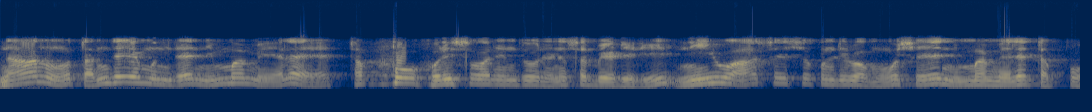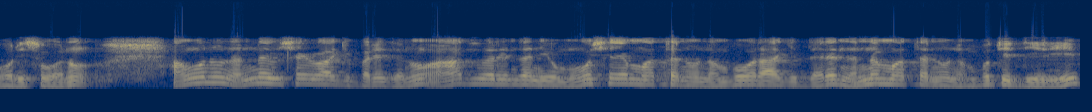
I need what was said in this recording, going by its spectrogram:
ನಾನು ತಂದೆಯ ಮುಂದೆ ನಿಮ್ಮ ಮೇಲೆ ತಪ್ಪು ಹೊರಿಸುವನೆಂದು ನೆನೆಸಬೇಡಿರಿ. ನೀವು ಆಶ್ರಯಿಸಿಕೊಂಡಿರುವ ಮೋಶೆ ನಿಮ್ಮ ಮೇಲೆ ತಪ್ಪು ಹೊರಿಸುವನು. ಅವನು ನನ್ನ ವಿಷಯವಾಗಿ ಬರೆದನು. ಆದುದರಿಂದ ನೀವು ಮೋಶೆಯ ಮಾತನ್ನು ನಂಬುವರಾಗಿದ್ದರೆ ನನ್ನ ಮಾತನ್ನು ನಂಬುತ್ತಿದ್ದೀರಿ.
